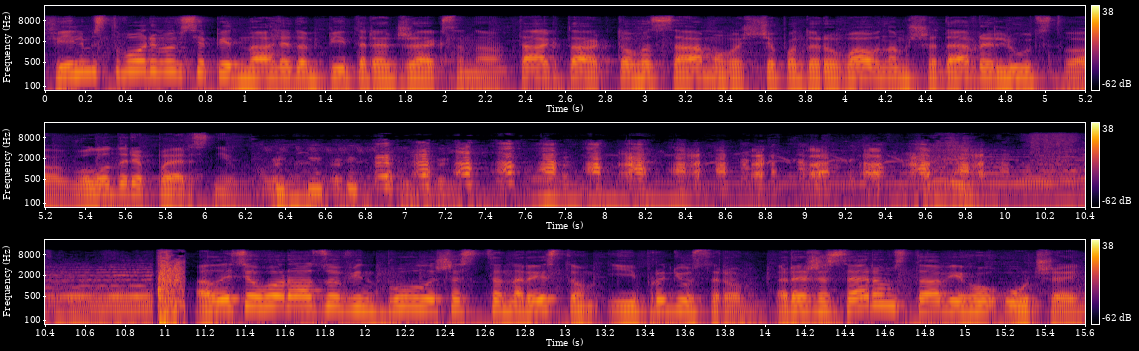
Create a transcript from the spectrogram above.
Фільм створювався під наглядом Пітера Джексона. Так, так, того самого, що подарував нам шедеври людства, володаря перснів. Але цього разу він був лише сценаристом і продюсером. Режисером став його учень,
